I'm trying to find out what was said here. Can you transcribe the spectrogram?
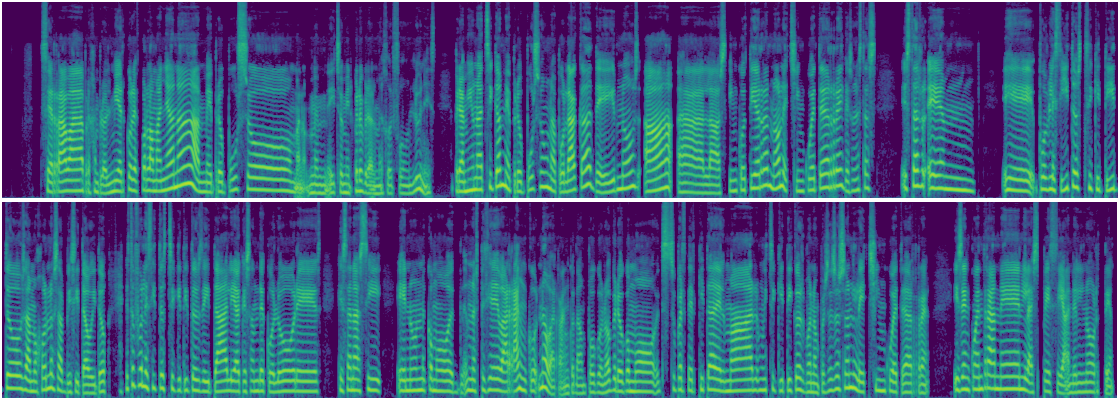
cerraba, por ejemplo, el miércoles por la mañana me propuso, bueno, me, he dicho miércoles, pero a lo mejor fue un lunes, pero a mí una chica me propuso, una polaca, de irnos a, las cinco tierras, ¿no? Le Cinque Terre, que son estas, estas em, eh, pueblecitos chiquititos, a lo mejor los has visitado y todo. Estos pueblecitos chiquititos de Italia que son de colores, que están así en un como una especie de barranco, no barranco tampoco, ¿no? Pero como súper cerquita del mar, muy chiquiticos. Bueno, pues esos son le Cinque Terre y se encuentran en La Especia, en el norte.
